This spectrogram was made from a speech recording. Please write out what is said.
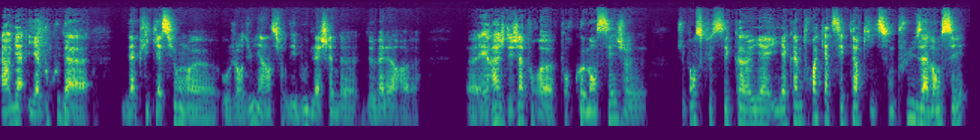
Alors, il y a, beaucoup d'applications euh, aujourd'hui hein, sur des bouts de la chaîne de, valeur RH. Euh, Déjà, pour, euh, pour commencer, je, je pense que c'est qu'il y, a, quand même trois, quatre secteurs qui sont plus avancés.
